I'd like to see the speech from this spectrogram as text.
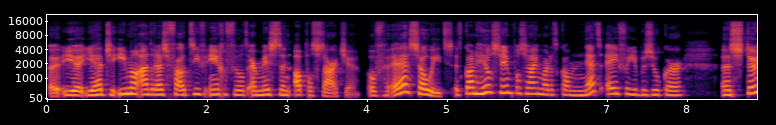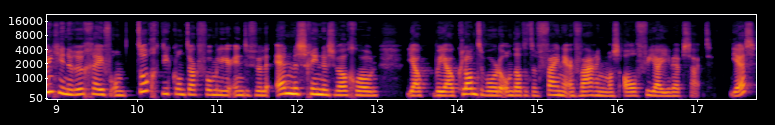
eh, je, je hebt je e-mailadres foutief ingevuld, er mist een appelstaartje. Of hè, zoiets. Het kan heel simpel zijn, maar dat kan net even je bezoeker een steuntje in de rug geven om toch die contactformulier in te vullen. En misschien dus wel gewoon jou, bij jouw klant te worden, omdat het een fijne ervaring was al via je website. Yes?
